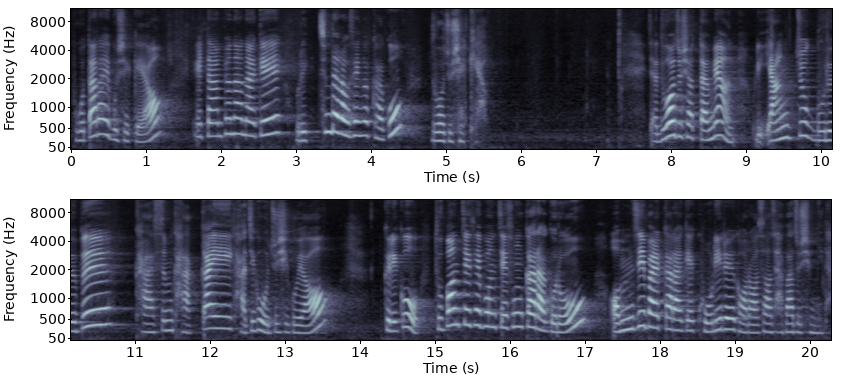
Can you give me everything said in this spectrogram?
보고 따라해 보실게요. 일단 편안하게 우리 침대라고 생각하고 누워 주실게요. 자, 누워주셨다면 우리 양쪽 무릎을 가슴 가까이 가지고 오주시고요. 그리고 두 번째, 세 번째 손가락으로 엄지발가락에 고리를 걸어서 잡아주십니다.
